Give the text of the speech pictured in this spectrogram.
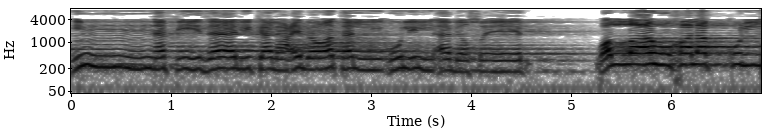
إن في ذلك لعبرة لأولي الأبصير والله خلق كل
